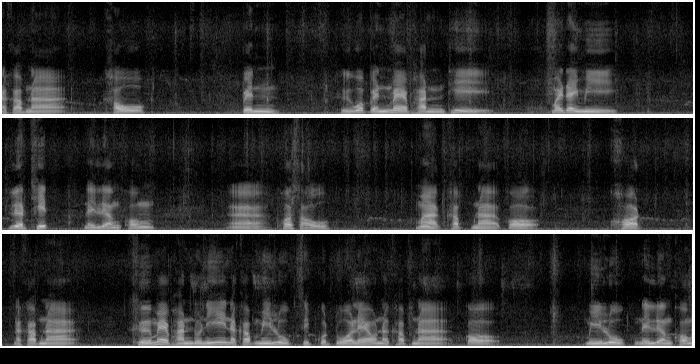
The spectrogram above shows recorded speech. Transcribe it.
นะครับนะเขาเป็นถือว่าเป็นแม่พันธุ์ที่ไม่ได้มีเลือดชิดในเรื่องของอพ่อเสามากครับนะก็คลอดนะครับนะคือแม่พันธุ์ตัวนี้นะครับมีลูกสิบกว่าตัวแล้วนะครับนะก็มีลูกในเรื่องของ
